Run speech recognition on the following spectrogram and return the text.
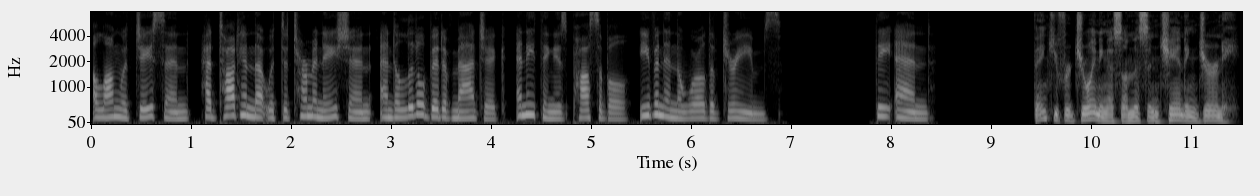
along with Jason, had taught him that with determination and a little bit of magic, anything is possible, even in the world of dreams. The end. Thank you for joining us on this enchanting journey.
